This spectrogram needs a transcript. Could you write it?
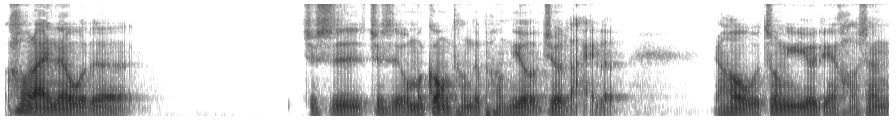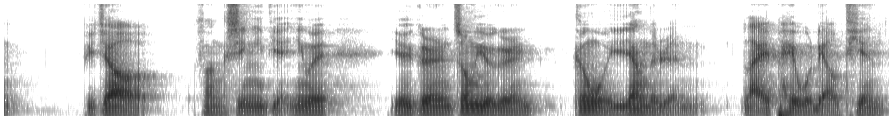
后来呢，我的就是就是我们共同的朋友就来了，然后我终于有点好像比较放心一点，因为有一个人，终于有个人。跟我一样的人来陪我聊天，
